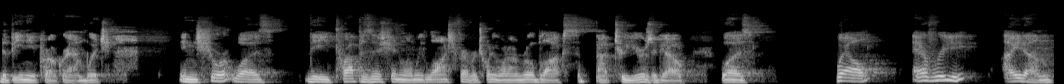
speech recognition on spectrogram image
the Beanie program, which, in short, was the proposition when we launched Forever 21 on Roblox about two years ago. Was well, every item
